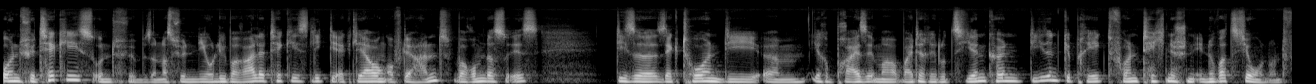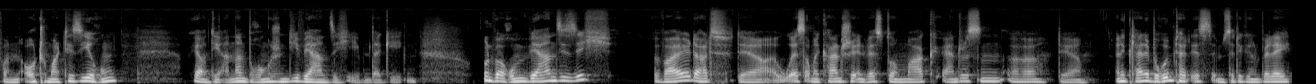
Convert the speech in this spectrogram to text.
Und für Techies und für, besonders für neoliberale Techies liegt die Erklärung auf der Hand, warum das so ist. Diese Sektoren, die ähm, ihre Preise immer weiter reduzieren können, die sind geprägt von technischen Innovationen und von Automatisierung. Ja, und die anderen Branchen, die wehren sich eben dagegen. Und warum wehren sie sich? Weil da hat der US-amerikanische Investor Mark Anderson, äh, der eine kleine Berühmtheit ist im Silicon Valley,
